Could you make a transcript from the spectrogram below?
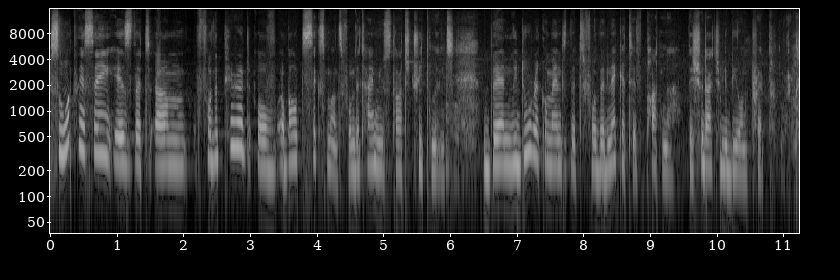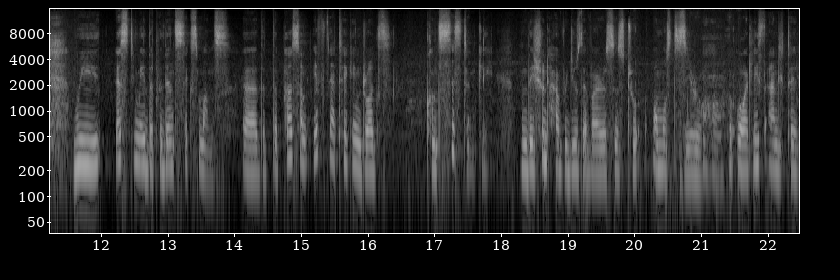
So what we're saying is that um, for the period of about six months from the time you start treatment, uh -huh. then we do recommend that for the negative partner, they should actually be on PrEP. Right. We estimate that within six months, uh, that the person, if they're taking drugs consistently, they should have reduced their viruses to almost 0 uh -huh. or at least undetect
